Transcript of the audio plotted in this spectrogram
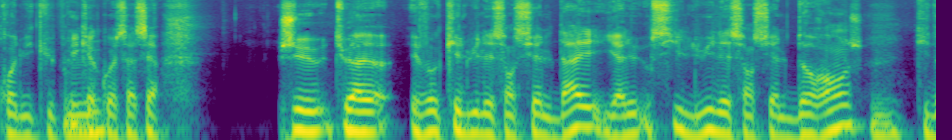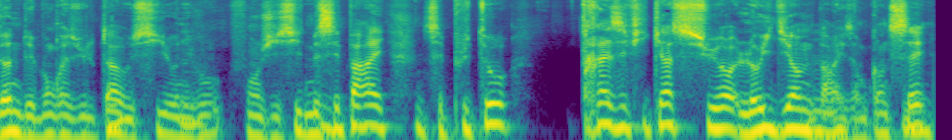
produits cupriques, à mm. quoi ça sert. Tu as évoqué l'huile essentielle d'ail, il y a aussi l'huile essentielle d'orange mm. qui donne des bons résultats aussi au niveau fongicide. Mais c'est pareil, c'est plutôt très efficace sur l'oïdium, par mmh. exemple, quand c'est mmh.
